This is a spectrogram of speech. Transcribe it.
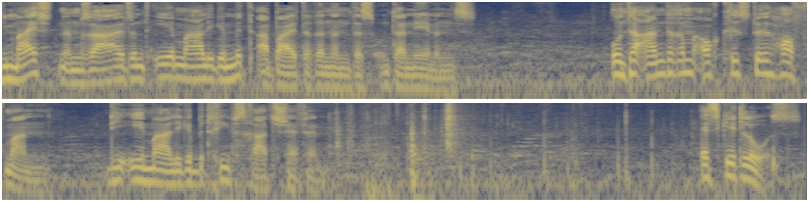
Die meisten im Saal sind ehemalige Mitarbeiterinnen des Unternehmens. Unter anderem auch Christel Hoffmann, die ehemalige Betriebsratschefin. Es geht los.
